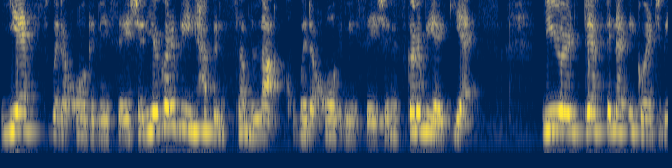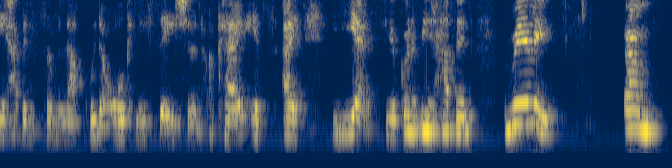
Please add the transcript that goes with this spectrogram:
Yes, with an organization. You're going to be having some luck with an organization. It's going to be a yes. You're definitely going to be having some luck with an organization, okay? It's a yes. You're going to be having really um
